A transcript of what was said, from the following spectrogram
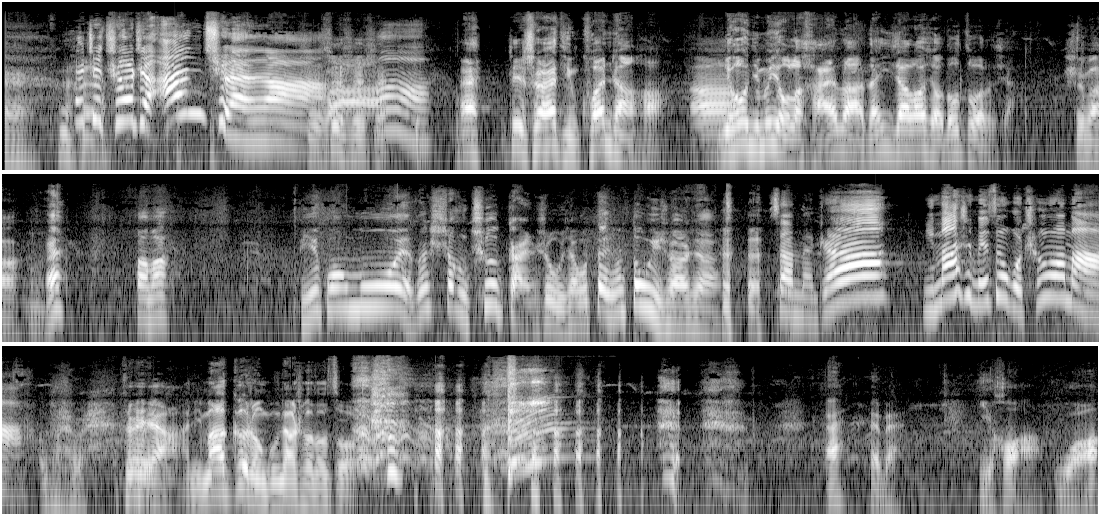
哎，这车这安全啊！是是是，哎，这车还挺宽敞哈。啊，以后你们有了孩子，咱一家老小都坐得下，是吧？哎，爸妈，别光摸呀，咱上车感受一下，我带你们兜一圈去。怎么着？你妈是没坐过车吗？不是不是，对呀，你妈各种公交车都坐过。哎，贝贝，以后啊，我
